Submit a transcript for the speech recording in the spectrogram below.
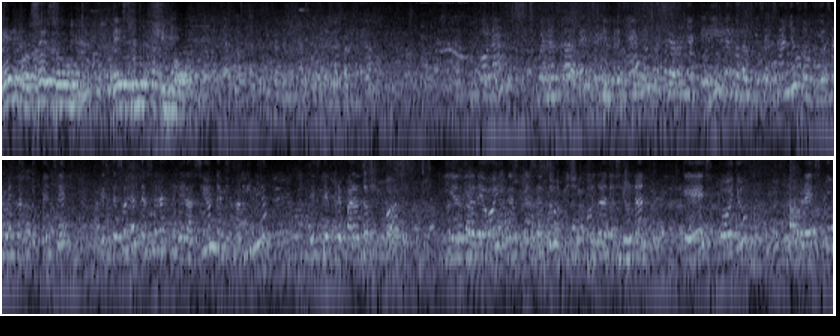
el proceso de su chipó. Hola, buenas tardes. Me presento, soy Sharon Jacqueline, tengo 26 años, orgullosamente actopense. Este, soy la tercera generación de mi familia este, preparando chipós y el día de hoy les presento mi chipó tradicional que es pollo fresco.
